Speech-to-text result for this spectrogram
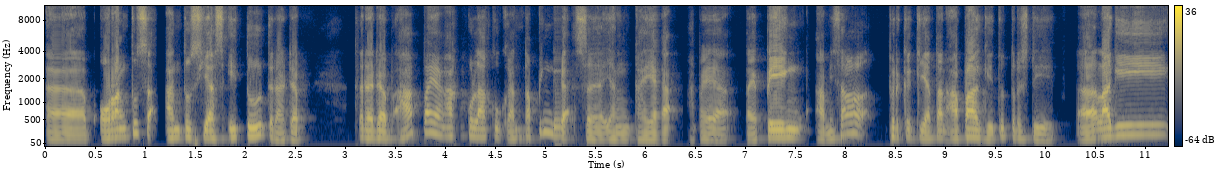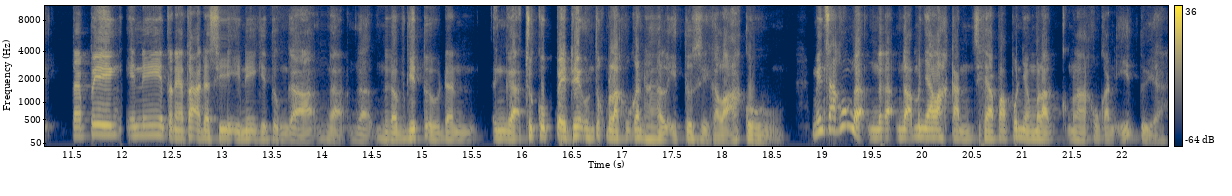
uh, orang tuh antusias itu terhadap terhadap apa yang aku lakukan tapi nggak se yang kayak apa ya typing uh, misal berkegiatan apa gitu terus di uh, lagi tapping ini ternyata ada si ini gitu. Nggak nggak nggak nggak begitu. Dan nggak cukup pede untuk melakukan hal itu sih kalau aku. Means aku nggak nggak nggak menyalahkan siapa pun yang melakukan itu ya.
